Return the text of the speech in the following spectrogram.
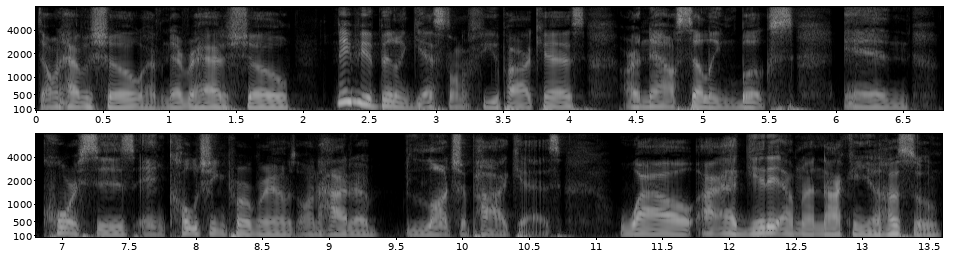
don't have a show, have never had a show, maybe have been a guest on a few podcasts, are now selling books and courses and coaching programs on how to launch a podcast. While I, get it, I'm not knocking your hustle.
